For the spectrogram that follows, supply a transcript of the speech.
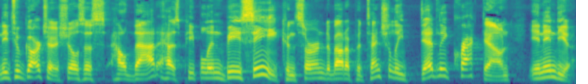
Neetu Garcha shows us how that has people in BC concerned about a potentially deadly crackdown in India.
